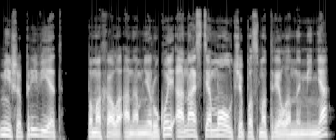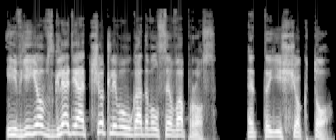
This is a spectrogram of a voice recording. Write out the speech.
Миша, привет!» Помахала она мне рукой, а Настя молча посмотрела на меня, и в ее взгляде отчетливо угадывался вопрос. «Это еще кто?»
